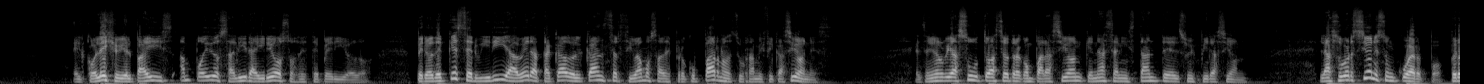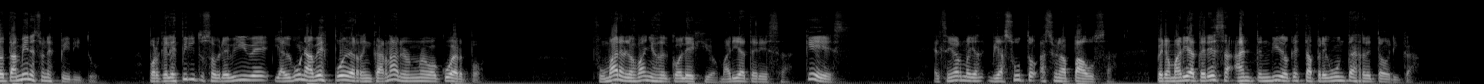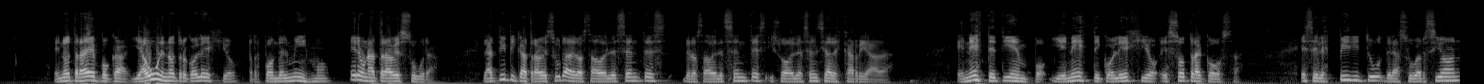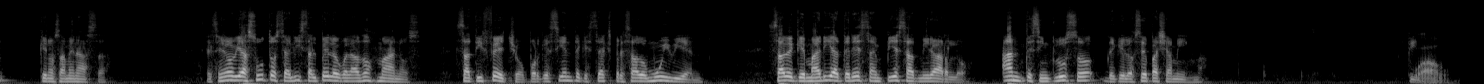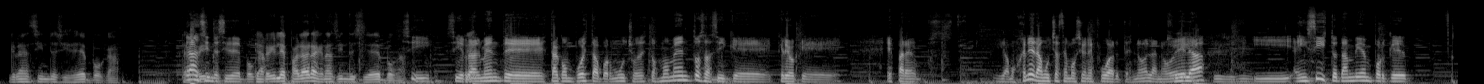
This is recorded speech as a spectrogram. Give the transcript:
El colegio y el país han podido salir aireosos de este periodo. Pero ¿de qué serviría haber atacado el cáncer si vamos a despreocuparnos de sus ramificaciones? El señor Biasuto hace otra comparación que nace al instante de su inspiración. La subversión es un cuerpo, pero también es un espíritu, porque el espíritu sobrevive y alguna vez puede reencarnar en un nuevo cuerpo. Fumar en los baños del colegio, María Teresa, ¿qué es? El señor Biasuto hace una pausa, pero María Teresa ha entendido que esta pregunta es retórica. En otra época, y aún en otro colegio, responde el mismo, era una travesura, la típica travesura de los adolescentes, de los adolescentes y su adolescencia descarriada. En este tiempo y en este colegio es otra cosa. Es el espíritu de la subversión que nos amenaza. El señor Biasuto se alisa el pelo con las dos manos, satisfecho porque siente que se ha expresado muy bien. Sabe que María Teresa empieza a admirarlo, antes incluso de que lo sepa ella misma. Wow, gran síntesis de época. Gran síntesis de época. Terribles palabras, gran síntesis de época. Sí, sí, realmente está compuesta por muchos de estos momentos, así que creo que es para digamos, genera muchas emociones fuertes, ¿no? La novela. y, e insisto también porque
